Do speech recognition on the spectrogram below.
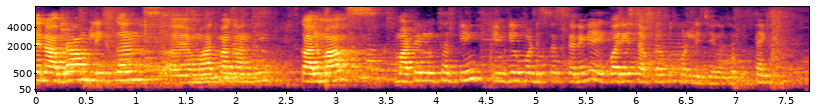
Then Abraham Lincoln's Mahatma Gandhi Karl Marx Martin Luther King इनके ऊपर डिस्कस करेंगे। एक बार ये चैप्टर को पढ़ लीजिएगा ज़रूर। थैंक यू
